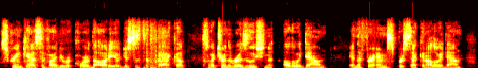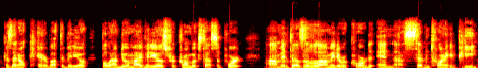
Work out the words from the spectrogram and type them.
Screencastify to record the audio just as the backup. So I turn the resolution all the way down and the frames per second all the way down because I don't care about the video. But when I'm doing my videos for Chromebooks.support, um, it does allow me to record in uh, 720p.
